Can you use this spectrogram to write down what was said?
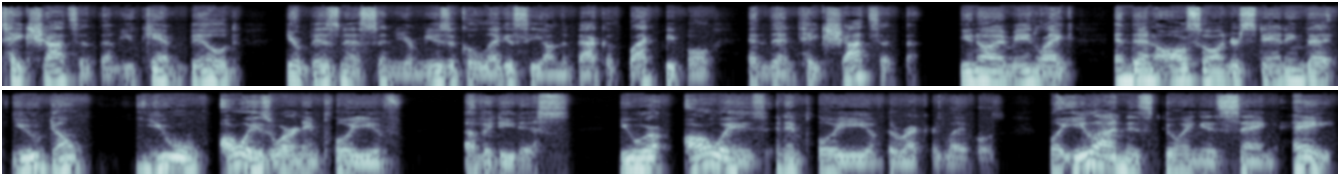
take shots at them. You can't build your business and your musical legacy on the back of black people and then take shots at them. You know what I mean? Like, and then also understanding that you don't, you always were an employee of, of Adidas. You were always an employee of the record labels. What Elon is doing is saying, hey,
